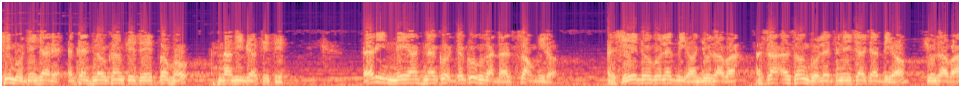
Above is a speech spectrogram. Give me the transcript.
ထိမှုထင်ရှားတဲ့အထက်နှုတ်ခမ်းဖြစ်စေသို့မဟုတ်နှာသီးပြဖြစ်စေအဲ့ဒီနေရာနှစ်ခုတစ်ခုကသာစောင့်ပြီးတော့အရှိတို့ကိုလည်းသိအောင်ကြိုးစားပါအစအဆုံးကိုလည်းထင်ထင်ရှားရှားသိအောင်ကြိုးစားပါ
